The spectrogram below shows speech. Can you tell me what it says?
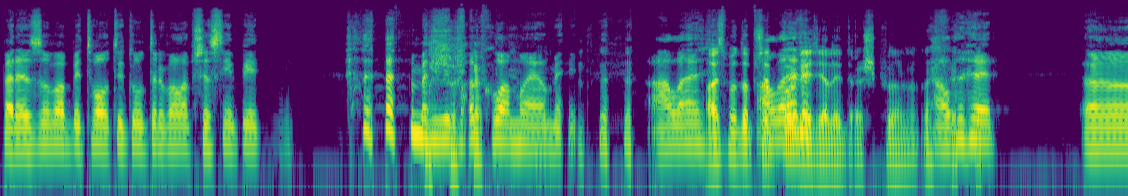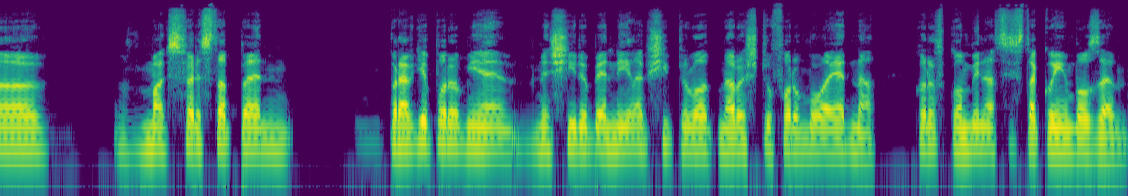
Perezova bitva o titul trvala přesně pět dní. mezi Baku a Miami. Ale, ale jsme to předpověděli ale, trošku. No. ale uh, Max Verstappen pravděpodobně v dnešní době nejlepší pilot na roštu Formule 1, skoro v kombinaci s takovým vozem.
